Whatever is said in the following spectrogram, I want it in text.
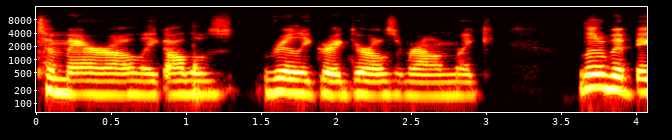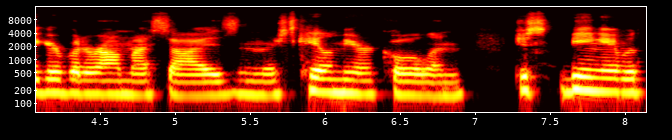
Tamara, like all those really great girls around, like a little bit bigger but around my size, and there's Kayla Miracle and just being able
